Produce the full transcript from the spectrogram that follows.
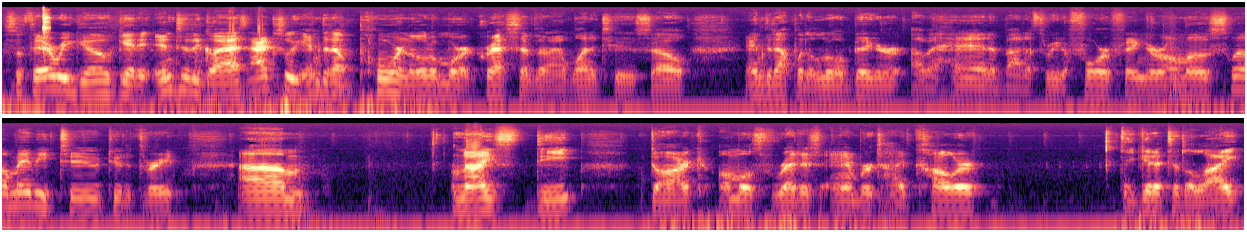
So there we go, get it into the glass. Actually ended up pouring a little more aggressive than I wanted to. So ended up with a little bigger of a head, about a three to four finger almost. Well, maybe two, two to three. Um, nice, deep, dark, almost reddish amber type color. You get it to the light.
